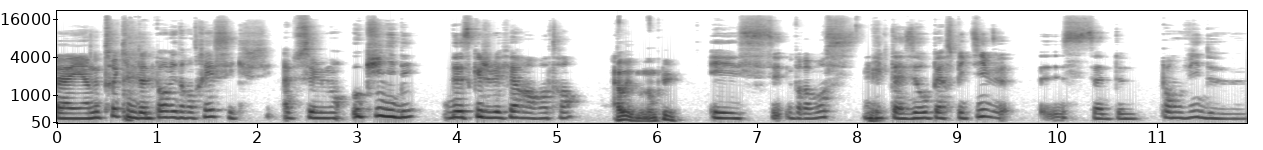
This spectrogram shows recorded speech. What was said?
Euh, Et un autre truc qui me donne pas envie de rentrer, c'est que j'ai absolument aucune idée de ce que je vais faire en rentrant. Ah oui, moi non plus. Et c'est vraiment, vu que t'as zéro perspective, ça te donne pas envie de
